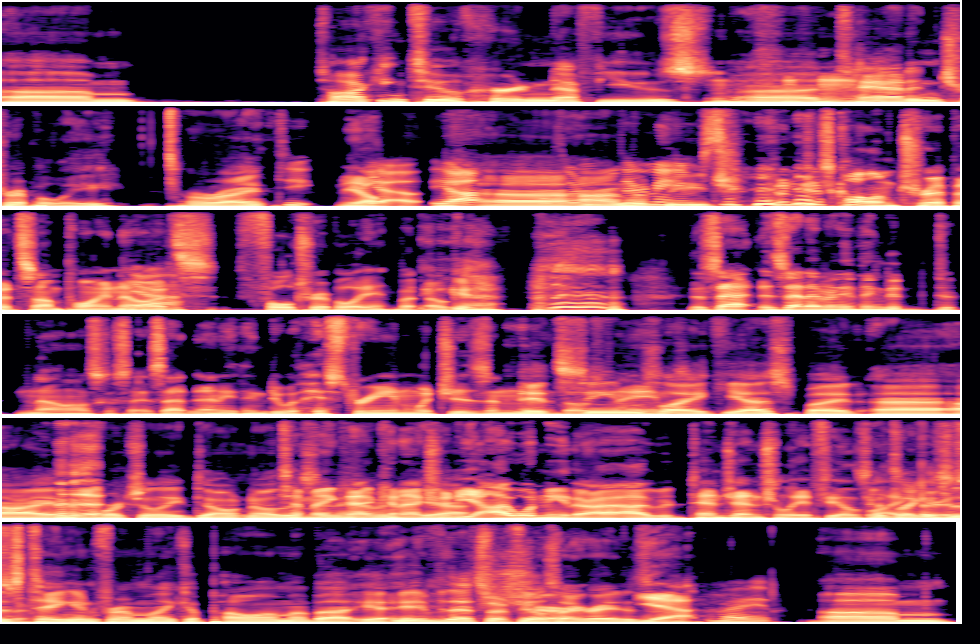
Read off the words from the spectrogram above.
um, talking to her nephews, uh, Tad and Tripoli. All right. Do- Yep. Yeah. Yeah. Uh, on their the names. beach. Couldn't just call him Trip at some point. No, Yeah. it's full Tripoli. But okay. Yeah. Does that does that have anything to do? No, I was gonna say, is that anything to do with history and witches and It those seems names? like yes, but uh, I unfortunately don't know this to make and that haven't- connection. Yeah. I wouldn't either. I, I would tangentially. It feels It's like, is there's this a- taken from like a poem about yeah? If that's what it feels Sure. like, right? It's- yeah. Right. Um,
